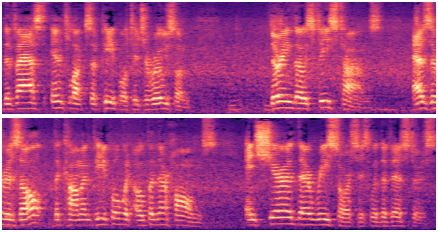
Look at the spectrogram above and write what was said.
the vast influx of people to Jerusalem during those feast times. As a result, the common people would open their homes and share their resources with the visitors.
